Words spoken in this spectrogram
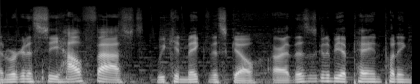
And we're going to see how fast we can make this go. Alright, this is going to be a pain putting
